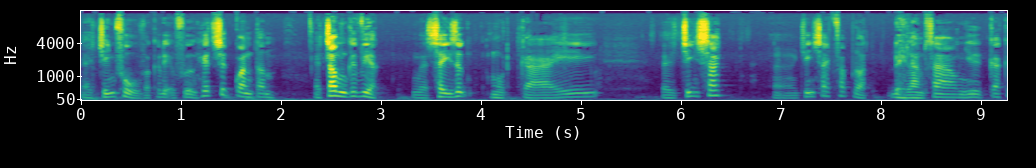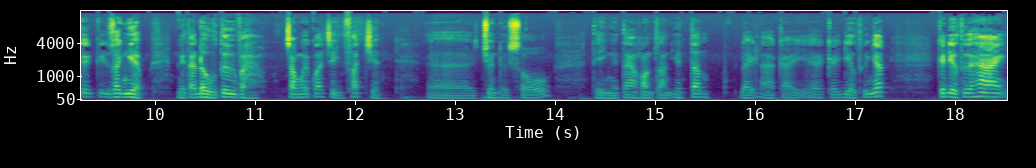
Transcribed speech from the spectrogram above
ờ, chính phủ và các địa phương hết sức quan tâm trong cái việc xây dựng một cái chính sách Ờ, chính sách pháp luật để làm sao như các cái, cái doanh nghiệp người ta đầu tư vào trong cái quá trình phát triển uh, chuyển đổi số thì người ta hoàn toàn yên tâm. Đấy là cái cái điều thứ nhất. Cái điều thứ hai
